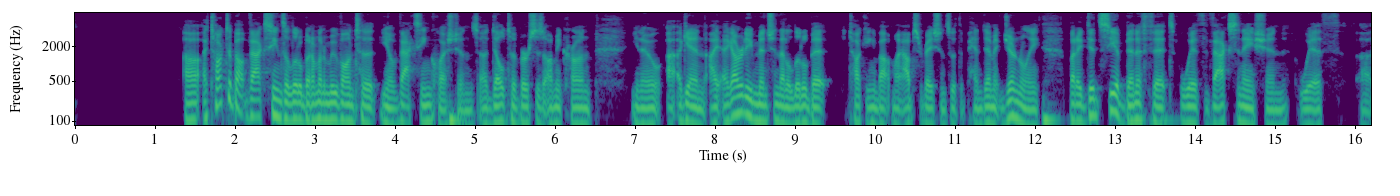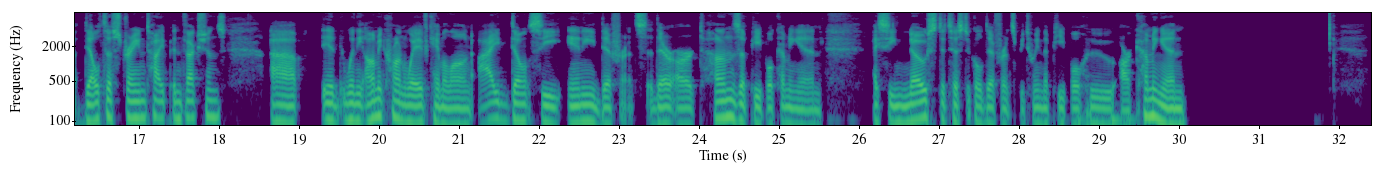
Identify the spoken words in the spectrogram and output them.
Uh, I talked about vaccines a little bit. I'm going to move on to you know vaccine questions, uh, Delta versus Omicron. You know, uh, again, I, I, already mentioned that a little bit talking about my observations with the pandemic generally, but I did see a benefit with vaccination with uh, Delta strain type infections. Uh, it, when the Omicron wave came along, I don't see any difference. There are tons of people coming in. I see no statistical difference between the people who are coming in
